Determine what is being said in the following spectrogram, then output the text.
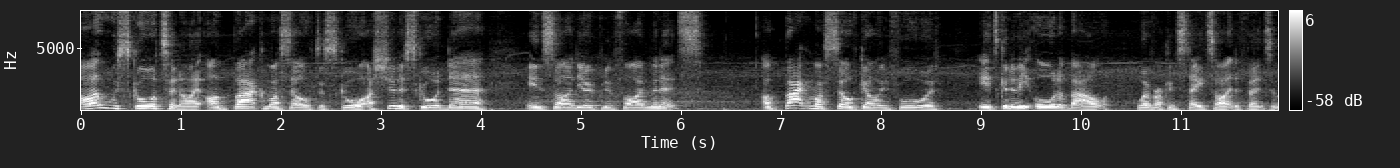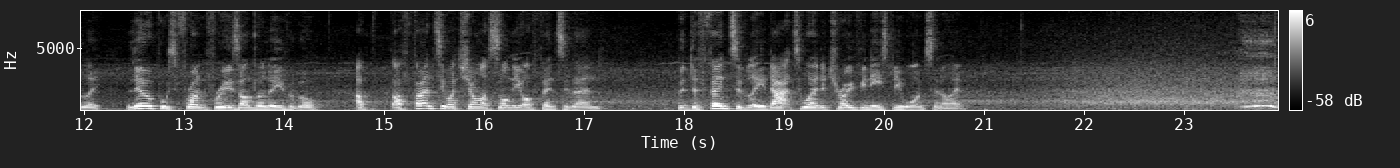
I will score tonight. I'll back myself to score. I should have scored there inside the opening five minutes. I'll back myself going forward. It's going to be all about whether I can stay tight defensively. Liverpool's front three is unbelievable. I, I fancy my chances on the offensive end. But defensively, that's where the trophy needs to be won tonight.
